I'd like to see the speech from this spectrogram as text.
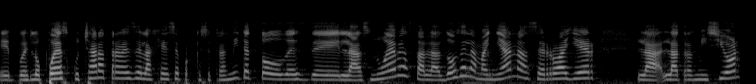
eh, pues lo puede escuchar a través de la GS porque se transmite todo desde las 9 hasta las 2 de la mañana. Cerró ayer la, la transmisión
